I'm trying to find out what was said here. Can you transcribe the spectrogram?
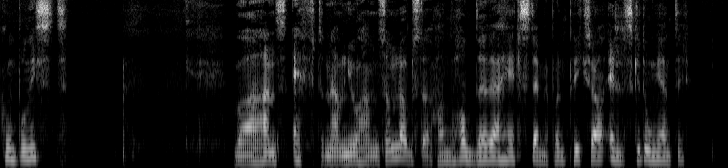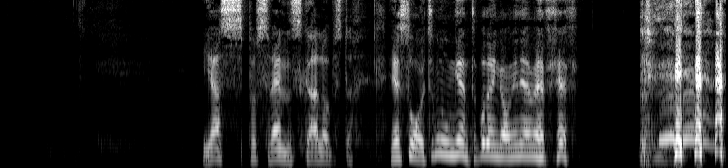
komponist. Var hans efternavn Johansson Lobster? Han hadde helt stemme på en prikk, så han elsket unge jenter. Jazz på svenska Lobster. Jeg så ut som en ung jente på den gangen jeg var sjef.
